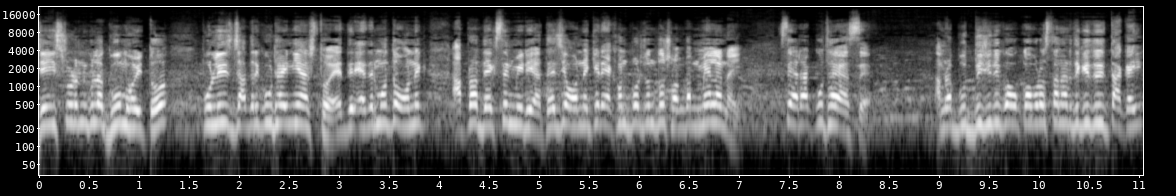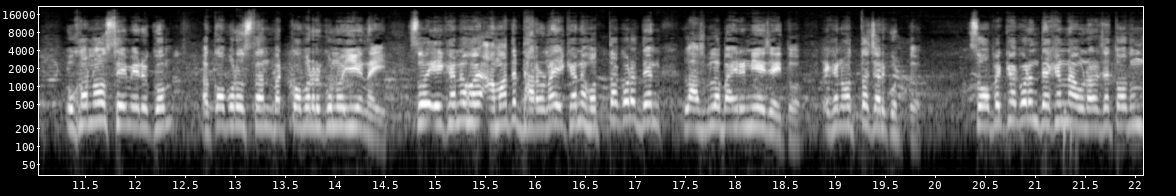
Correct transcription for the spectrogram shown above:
যে স্টুডেন্টগুলো গুম হইতো, পুলিশ যাদেরকে উঠাই নিয়ে আসতো, এদের এদের মধ্যে অনেক আপনারা দেখছেন মিডিয়াতে যে অনেকের এখন পর্যন্ত সন্ধান মেলে নাই। সে এরা কোথায় আছে? আমরা বুদ্ধিজীবী কবরস্থানের দিকে যদি তাকাই, ওখানেও সেম এরকম কবরস্থান বাট কবরের কোনো ইয়ে নাই। সো এখানে হয় আমাদের ধারণা, এখানে হত্যা করে দেন লাশগুলো বাইরে নিয়ে যাইতো, এখানে অত্যাচার করতো। সো অপেক্ষা করেন, দেখেন না ওনারা যে তদন্ত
